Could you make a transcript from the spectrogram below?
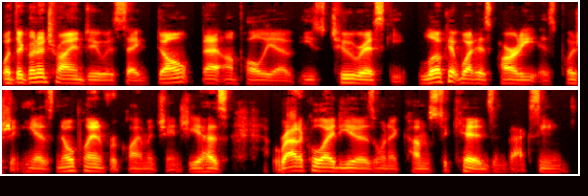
What they're going to try and do is say, don't bet on Poilievre. He's too risky. Look at what his party is pushing. He has no plan for climate change. He has radical ideas when it comes to kids and vaccines.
